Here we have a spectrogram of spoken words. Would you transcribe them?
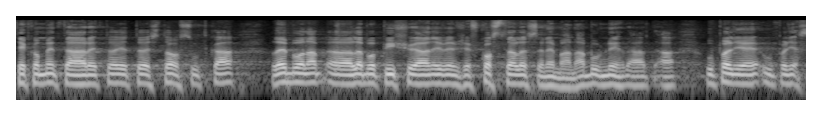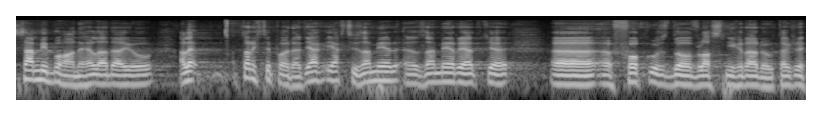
tie komentáře, to je, to je z toho súdka, lebo, na, eh, lebo píšu, já nevím, že v kostele se nemá na bubny hrát a úplně, úplně sami Boha nehledají, ale to nechci povedat. Já, já chci zaměr, zaměřit eh, fokus do vlastních radů. Takže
